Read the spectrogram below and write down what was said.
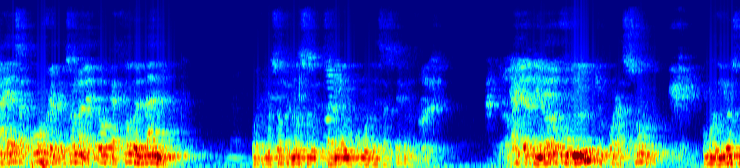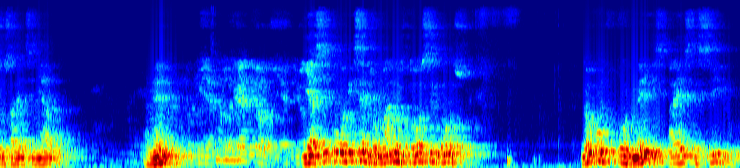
a esa pobre persona le toca todo el daño, porque nosotros no sabíamos cómo deshacernos. Y hay que tener un limpio corazón, como Dios nos ha enseñado. Amén. Y así como dice en Romanos 12, 2, no conforméis a este siglo,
